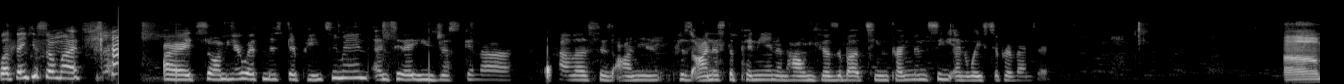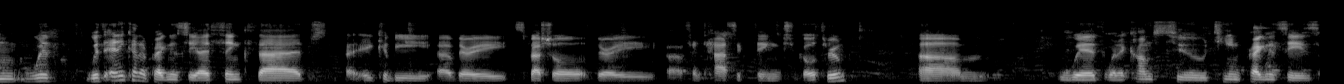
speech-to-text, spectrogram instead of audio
Well, thank you so much. All right. So I'm here with Mr. Painterman, and today he's just gonna tell us his honest his honest opinion and how he feels about teen pregnancy and ways to prevent it. Um, with with any kind of pregnancy, I think that it could be a very special, very uh, fantastic thing to go through. Um, with when it comes to teen pregnancies,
